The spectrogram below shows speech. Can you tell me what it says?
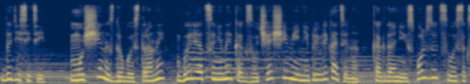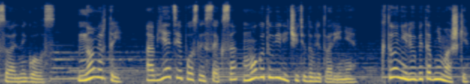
до 10. Мужчины, с другой стороны, были оценены как звучащие менее привлекательно, когда они используют свой сексуальный голос. Номер три. Объятия после секса могут увеличить удовлетворение. Кто не любит обнимашки?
